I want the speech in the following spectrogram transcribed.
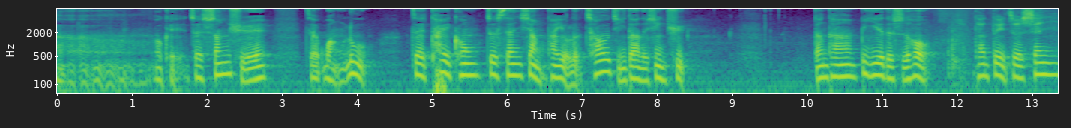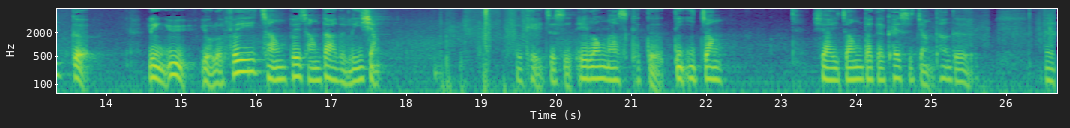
啊啊啊啊，OK，在商学， 在网络，在太空这三项，他有了超级大的兴趣。当他毕业的时候，他对这三个领域有了非常非常大的理想。OK，这是 Elon Musk 的第一章。下一章大概开始讲他的。嗯，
